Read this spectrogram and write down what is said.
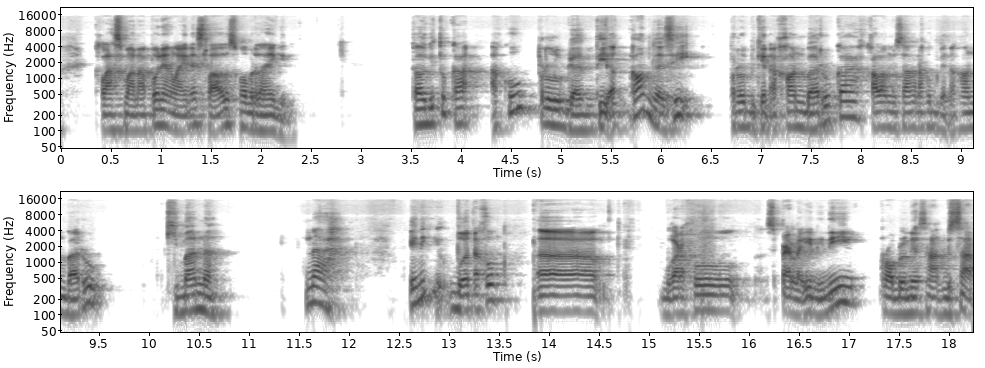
kelas mana pun yang lainnya selalu semua bertanya gini kalau gitu Kak, aku perlu ganti account gak sih? Perlu bikin account baru kah? Kalau misalkan aku bikin account baru, gimana? Nah, ini buat aku, uh, bukan aku sepelein, ini problemnya sangat besar.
